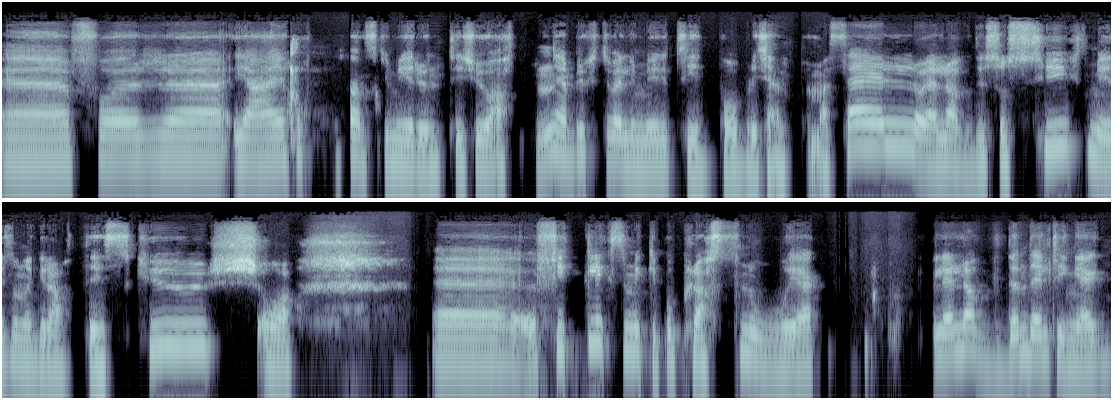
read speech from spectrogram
Eh, for jeg hoppet ganske mye rundt i 2018. Jeg brukte veldig mye tid på å bli kjent med meg selv, og jeg lagde så sykt mye sånne gratis kurs, og eh, fikk liksom ikke på plass noe jeg Eller jeg lagde en del ting jeg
